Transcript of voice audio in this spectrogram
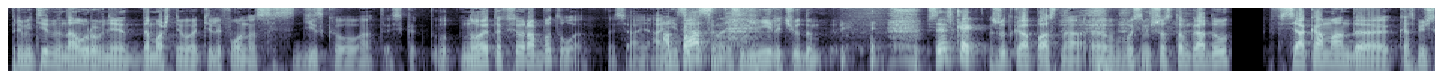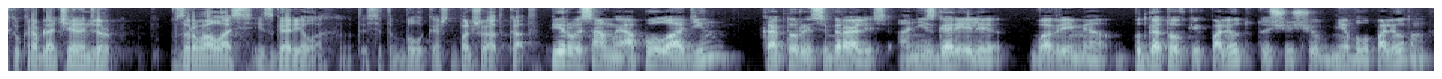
примитивно на уровне домашнего телефона с, с дискового, то есть как вот, но это все работало, то есть они, они опасно. соединили чудом. Представляешь, как? Жутко опасно. Э, в 86 году вся команда космического корабля Challenger взорвалась и сгорела. То есть это был, конечно, большой откат. Первый самый Аполло-1, которые собирались, они сгорели во время подготовки к полету, то есть еще не было полетом.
